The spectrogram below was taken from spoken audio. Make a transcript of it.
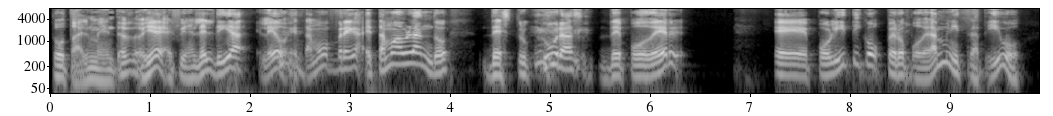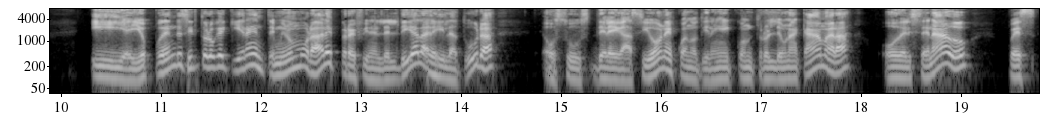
Totalmente. Oye, al final del día, Leo, estamos, brega- estamos hablando de estructuras de poder eh, político, pero poder administrativo. Y ellos pueden decir todo lo que quieran en términos morales, pero al final del día la legislatura o sus delegaciones, cuando tienen el control de una Cámara o del Senado, pues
